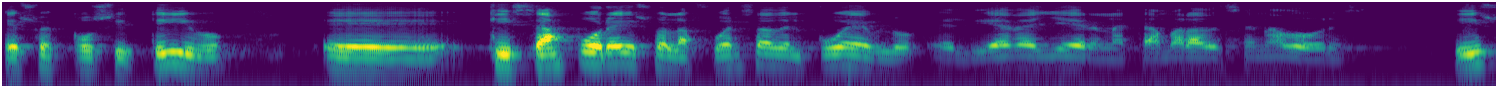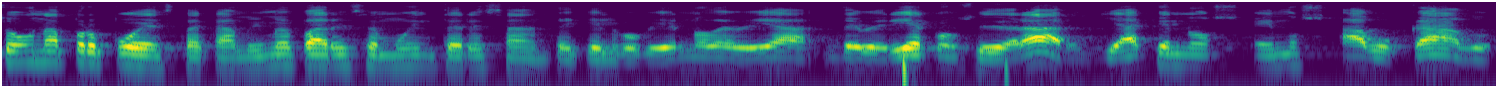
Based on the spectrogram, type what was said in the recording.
Eso es positivo. Eh, quizás por eso la fuerza del pueblo el día de ayer en la Cámara de Senadores hizo una propuesta que a mí me parece muy interesante que el gobierno debía, debería considerar, ya que nos hemos abocado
